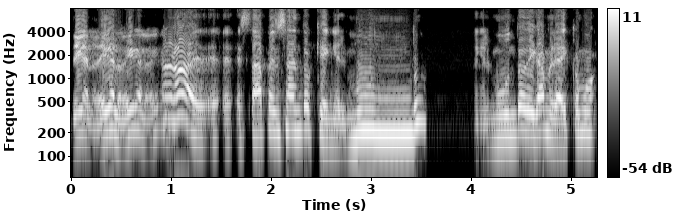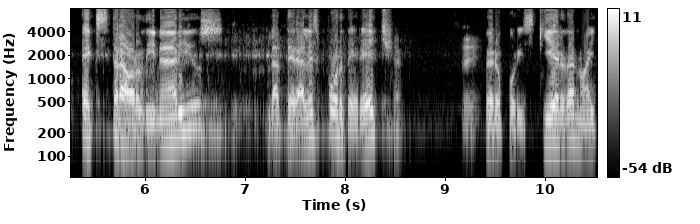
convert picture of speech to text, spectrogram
dígalo, dígalo, dígalo, No, dígalo. no, eh, eh, estaba pensando que en el mundo, en el mundo, digámosle, hay como extraordinarios laterales por derecha, sí. pero por izquierda no hay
